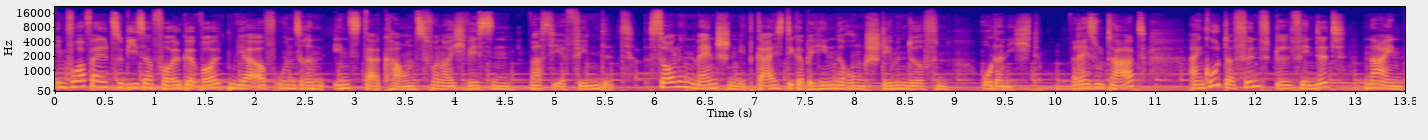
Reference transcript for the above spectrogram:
Im Vorfeld zu dieser Folge wollten wir auf unseren Insta-Accounts von euch wissen, was ihr findet. Sollen Menschen mit geistiger Behinderung stimmen dürfen oder nicht? Resultat? Ein guter Fünftel findet Nein,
